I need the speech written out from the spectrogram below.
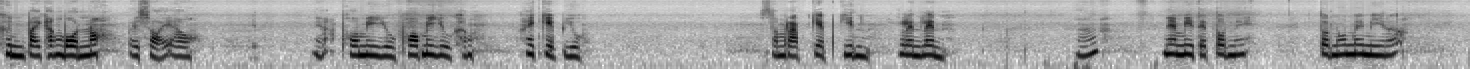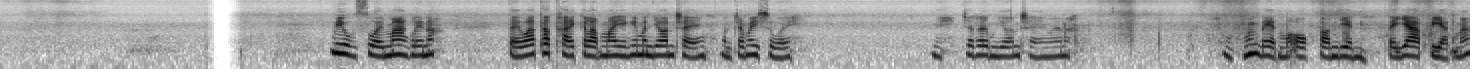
ขึ้นไปข้างบนเนาะไปสอยเอา เนี่ยพอมีอยู่พอมีอยู่ข้างให้เก็บอยู่สำหรับเก็บกินเล่นๆฮะเนี่ยมีแต่ต้นนี้ ต้นนู้นไม่มีแล้ว วิวสวยมากเลยนะ แต่ว่าถ้าถ่ายกลับมาอย่างนี้มันย้อนแสง มันจะไม่สวย นี่จะเริ่มย้อนแสงแล้วนะ แดดมาออกตอนเย็น แต่หญ้าเปียกนะ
